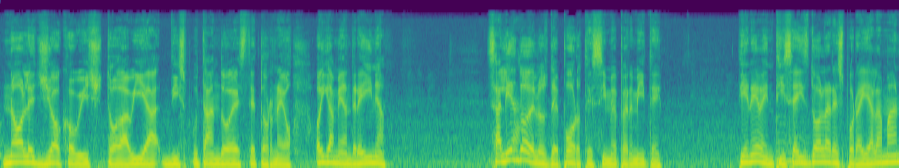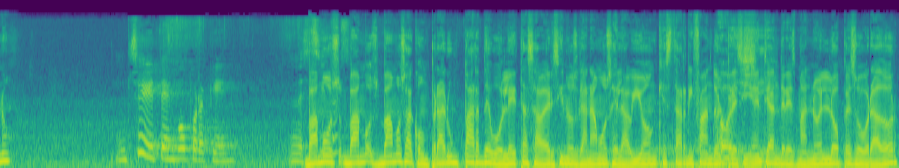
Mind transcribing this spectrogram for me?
Knowledge Djokovic todavía disputando este torneo. Óigame, Andreina, saliendo de los deportes, si me permite, ¿tiene 26 dólares por ahí a la mano? Sí, tengo por aquí. Vamos, vamos, vamos a comprar un par de boletas a ver si nos ganamos el avión que está rifando el presidente Andrés Manuel López Obrador.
